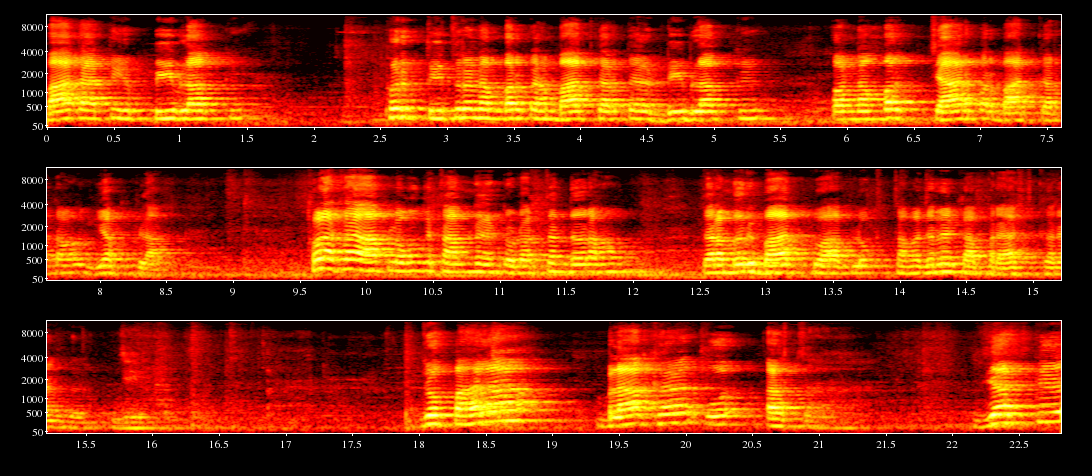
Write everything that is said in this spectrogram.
बात आती है पी ब्लॉक की। फिर तीसरे नंबर पे हम बात करते हैं डी ब्लॉक की और नंबर चार पर बात करता हूँ यफ ब्लॉक थोड़ा सा आप लोगों के सामने इंट्रोडक्शन दे रहा हूँ। जरा मेरी बात को आप लोग समझने का प्रयास करेंगे। जी। जो पहला ब्लॉक है वो अर्थ है। यश के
